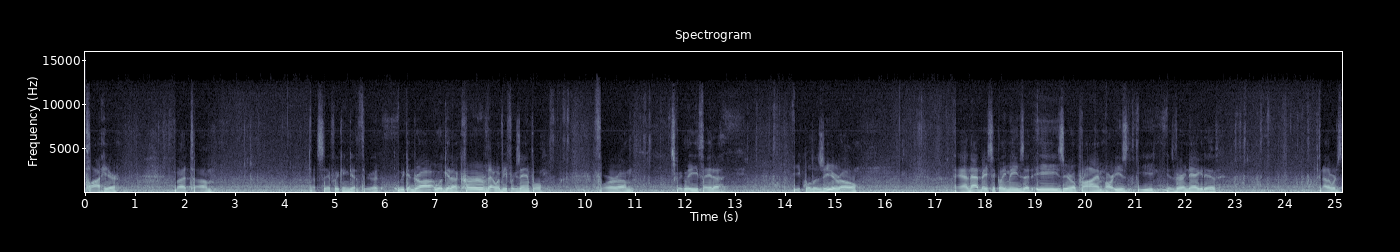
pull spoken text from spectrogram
plot here, but um, let's see if we can get through it. We can draw, we'll get a curve that would be, for example, for um, squiggly e theta equal to zero. And that basically means that E zero prime or E is, e is very negative. In other words,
